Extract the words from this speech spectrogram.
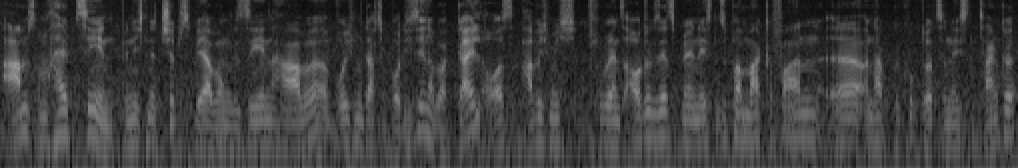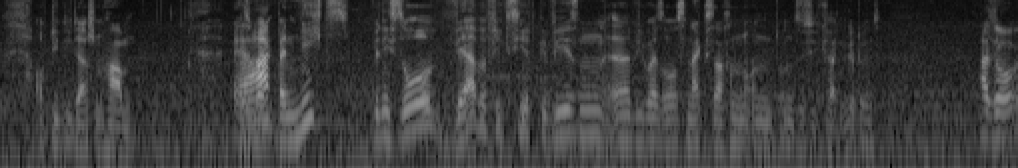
abends um halb zehn, wenn ich eine Chips-Werbung gesehen habe, wo ich mir dachte, boah, die sehen aber geil aus, habe ich mich früher ins Auto gesetzt, bin in den nächsten Supermarkt gefahren äh, und habe geguckt oder zur nächsten Tanke, ob die die da schon haben. Also Ja, bei, bei nichts bin ich so werbefixiert gewesen äh, wie bei so Snacksachen und, und Süßigkeiten-Gedöns. also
